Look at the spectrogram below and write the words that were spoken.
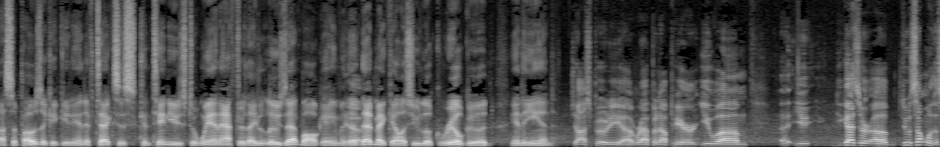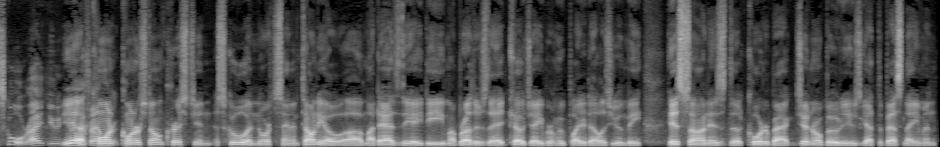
I suppose they could get in if Texas continues to win after they lose that ball game, and Yeah. that, that'd make LSU look real good in the end. Josh Booty, uh, wrapping up here. You, um, uh, you, you guys are uh, doing something with a school, right? You, Yeah? Corner, Cornerstone Christian School in North San Antonio. Uh, my dad's the AD. My brother's the head coach, Abram, who played at LSU with me. His son is the quarterback, General Booty, who's got the best name in,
